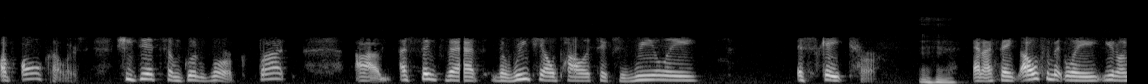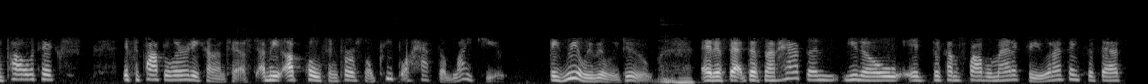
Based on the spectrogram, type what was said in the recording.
of all colors. She did some good work, but uh, I think that the retail politics really escaped her. Mm-hmm. And I think ultimately, you know, in politics, it's a popularity contest. I mean, up close and personal, people have to like you. They really, really do. Mm-hmm. And if that does not happen, you know, it becomes problematic for you. And I think that that's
